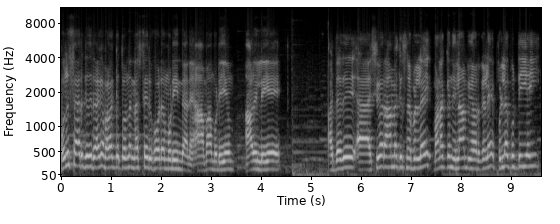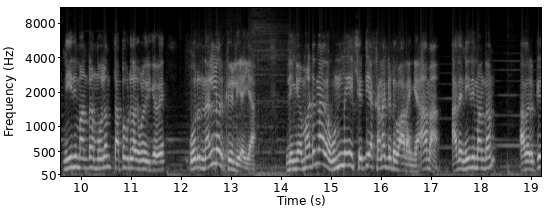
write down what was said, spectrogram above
போலீசாருக்கு எதிராக வழக்கு தோன்ற நஷ்டர் கோட முடியும் தானே? ஆமா முடியும். ஆள் இல்லையே. அடுத்தது சிவராமகிருஷ்ண பிள்ளை வணக்கம் நிலாம்பி அவர்களே. பிள்ளைக்குட்டியை நீதிமன்றம் மூலம் தப்ப விடுவார்கள் இருக்கிறது. ஒரு நல்ல ஒரு கேள்வி ஐயா. நீங்க மட்டும்தான் அதை உண்மையை செட்டியா கணக்கிட்டு வாராங்க. ஆமா அதை நீதிமன்றம் அவருக்கு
